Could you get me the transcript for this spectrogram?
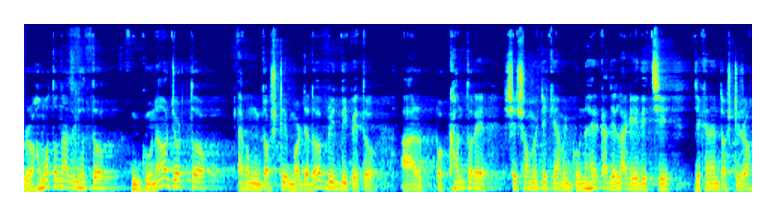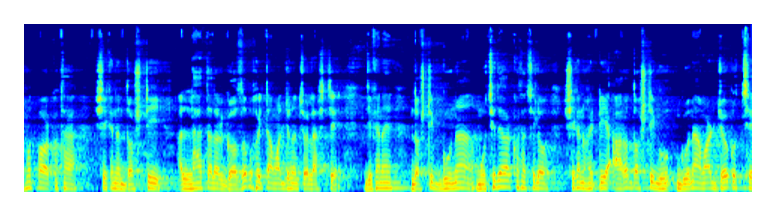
রহমতও নাজিল হতো, গুণাও জড়ত এবং দশটি মর্যাদাও বৃদ্ধি পেত। আর পক্ষান্তরে সে সময়টিকে আমি গুনাহের কাজে লাগিয়ে দিচ্ছি। যেখানে দশটি রহমত পাওয়ার কথা, সেখানে দশটি আল্লাহ তালার গজব হয়তো আমার জন্য চলে আসছে। যেখানে দশটি গুণা মুছে দেওয়ার কথা ছিল, সেখানে হয়তো আরও দশটি গুণা আমার যোগ হচ্ছে।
